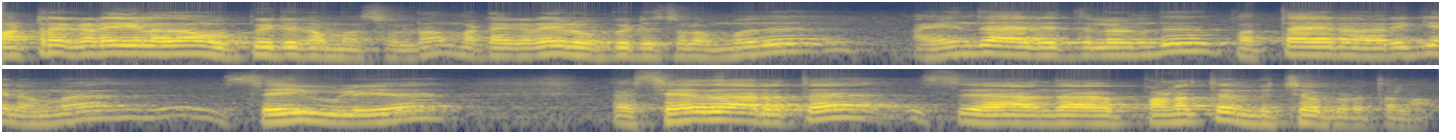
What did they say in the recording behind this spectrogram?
மற்ற கடைகளை தான் ஒப்பிட்டு நம்ம சொல்கிறோம் மற்ற கடையில் ஒப்பிட்டு சொல்லும்போது ஐந்தாயிரத்துலேருந்து பத்தாயிரம் வரைக்கும் நம்ம செய்குலியை சேதாரத்தை ச- அந்த பணத்தை மிச்சப்படுத்தலாம்.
